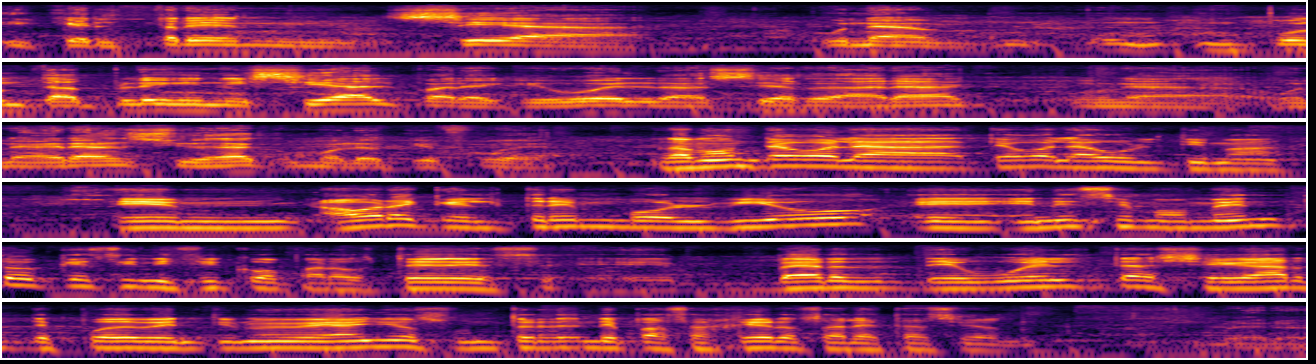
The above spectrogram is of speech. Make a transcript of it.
y que el tren sea una- un, un puntapié inicial para que vuelva a ser Darak una, una gran ciudad como lo que fue. Ramón, te hago la, te hago la última. Eh, ahora que el tren volvió, eh, en ese momento, ¿qué significó para ustedes eh, ver de vuelta, llegar después de 29 años, un tren de pasajeros a la estación? Bueno,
